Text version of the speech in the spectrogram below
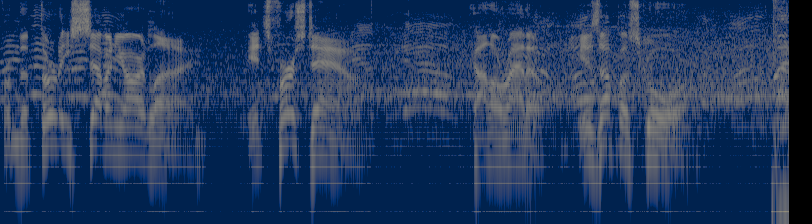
from the 37-yard line. It's first down. Colorado is up a score. Fires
